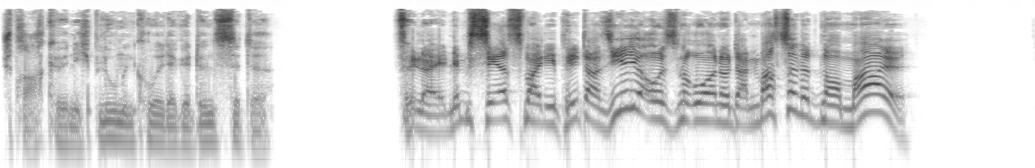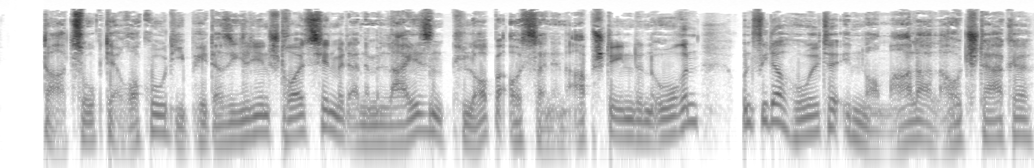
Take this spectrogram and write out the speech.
sprach König Blumenkohl der Gedünstete. Vielleicht nimmst du erst mal die Petersilie aus den Ohren und dann machst du das normal. Da zog der Rocco die Petersiliensträußchen mit einem leisen Plopp aus seinen abstehenden Ohren und wiederholte in normaler Lautstärke.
